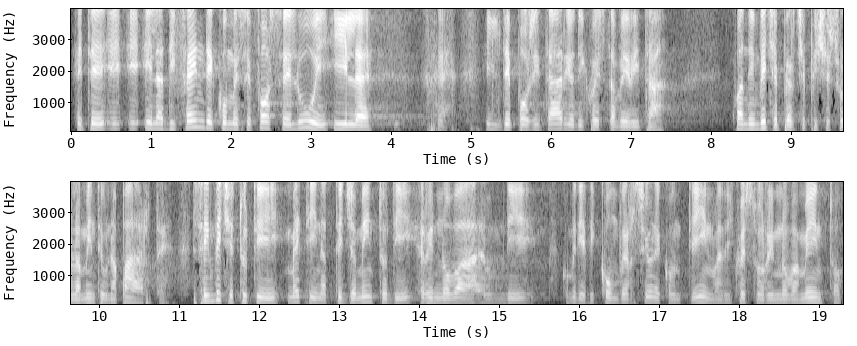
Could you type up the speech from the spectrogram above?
e, te, e, e la difende come se fosse lui il, il depositario di questa verità, quando invece percepisce solamente una parte. Se invece tu ti metti in atteggiamento di rinnovare, di, dire, di conversione continua, di questo rinnovamento,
